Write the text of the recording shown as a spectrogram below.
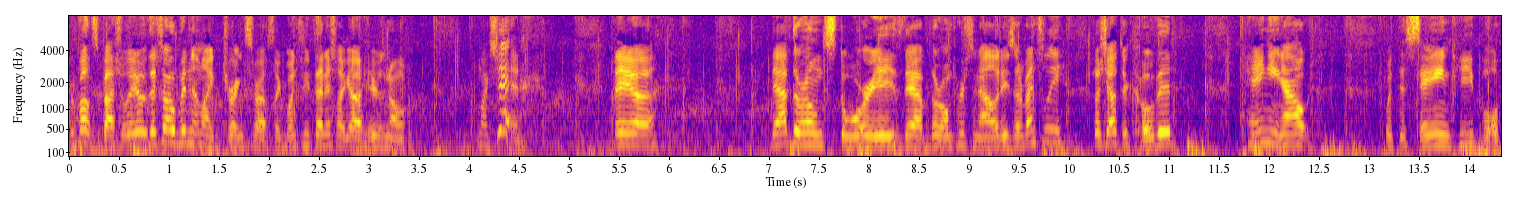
we felt special. They, they just opened like drinks for us. Like once we finished, like oh here's no. I'm like shit. They uh they have their own stories. They have their own personalities. And eventually, especially after COVID, hanging out with the same people,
